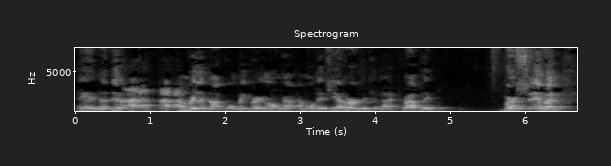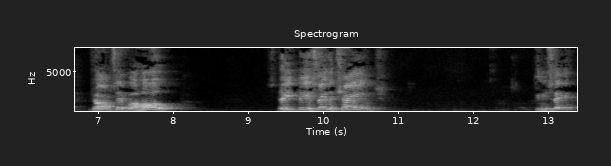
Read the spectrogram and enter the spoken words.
and uh, then I, I, am really not going to be very long. I, am going to let you out early tonight, probably. Verse 7, John said, Behold, do you, do you see the change? Can you see it?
